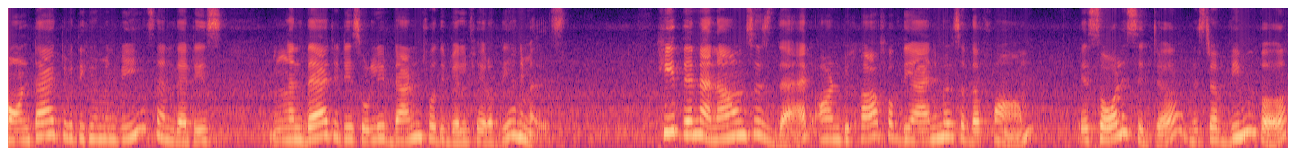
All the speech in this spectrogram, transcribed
contact with the human beings, and that is, and that it is only done for the welfare of the animals. He then announces that on behalf of the animals of the farm, a solicitor, Mr. Whymper,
